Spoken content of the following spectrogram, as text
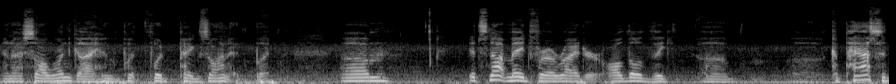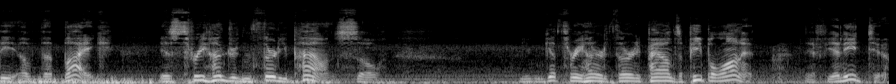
And I saw one guy who put foot pegs on it, but um, it's not made for a rider, although the uh, uh, capacity of the bike is 330 pounds. So you can get 330 pounds of people on it if you need to.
